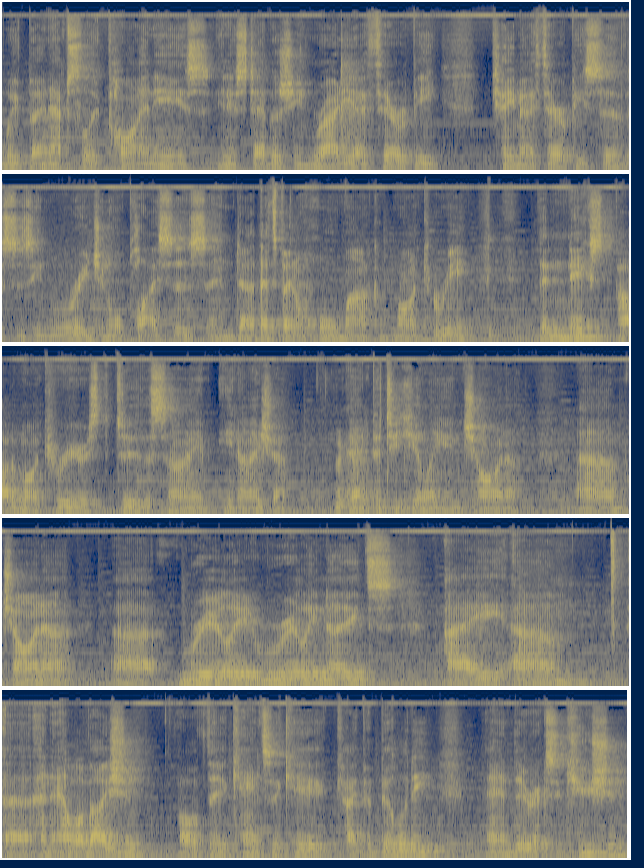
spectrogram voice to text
we've been absolute pioneers in establishing radiotherapy, chemotherapy services in regional places, and uh, that's been a hallmark of my career. The next part of my career is to do the same in Asia, okay. and particularly in China. Um, China uh, really, really needs a um, uh, an elevation of their cancer care capability and their execution.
